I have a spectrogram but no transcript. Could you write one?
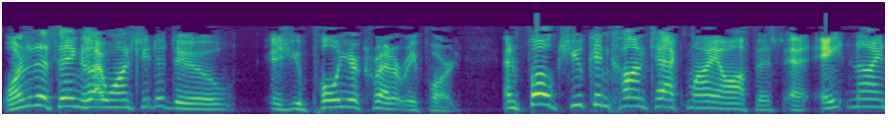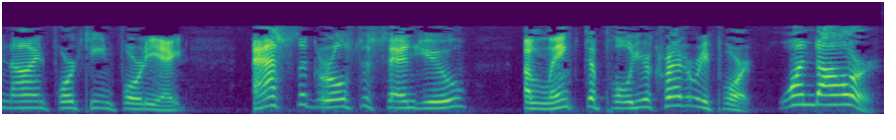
One of the things I want you to do is you pull your credit report. And folks, you can contact my office at 899-1448. Ask the girls to send you a link to pull your credit report. One dollar.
